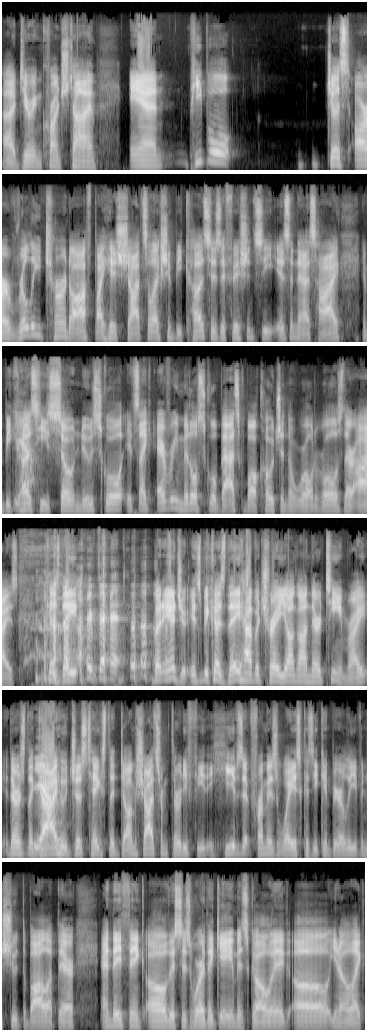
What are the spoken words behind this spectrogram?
uh, during crunch time. And people just are really turned off by his shot selection because his efficiency isn't as high and because yeah. he's so new school. It's like every middle school basketball coach in the world rolls their eyes because they I bet. but Andrew, it's because they have a Trae Young on their team, right? There's the yeah. guy who just takes the dumb shots from 30 feet, heaves it from his waist because he can barely even shoot the ball up there, and they think, "Oh, this is where the game is going." Oh, you know, like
